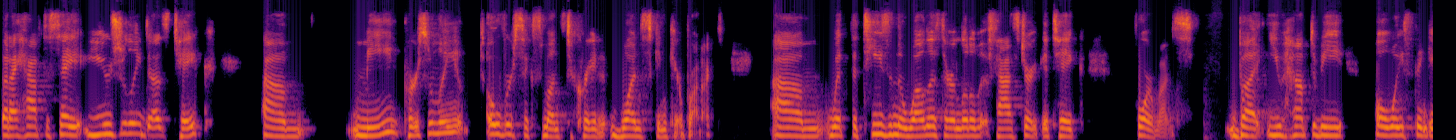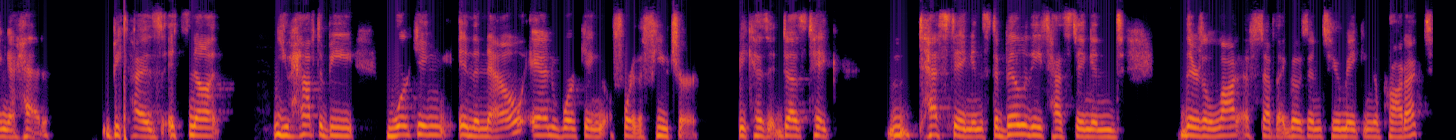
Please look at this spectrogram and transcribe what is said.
But I have to say, it usually does take um, me personally over six months to create one skincare product. Um, with the teas and the wellness, they're a little bit faster. It could take four months, but you have to be always thinking ahead because it's not, you have to be working in the now and working for the future because it does take testing and stability testing and there's a lot of stuff that goes into making a product.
